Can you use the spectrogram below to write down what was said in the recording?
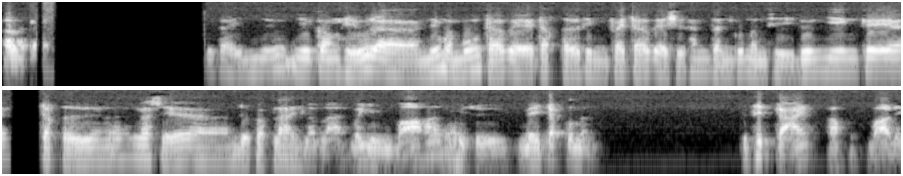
đó là cái Thưa Thầy, như, như con hiểu là nếu mà muốn trở về trật tự thì mình phải trở về sự thanh tịnh của mình thì đương nhiên cái trật tự nó sẽ à, được lặp lại. Lặp lại, bởi vì mình bỏ hết cái sự mê chấp của mình. Tôi thích cãi, không, bỏ đi.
